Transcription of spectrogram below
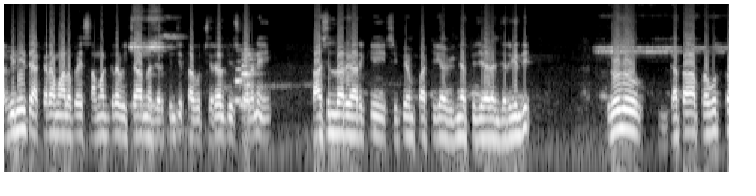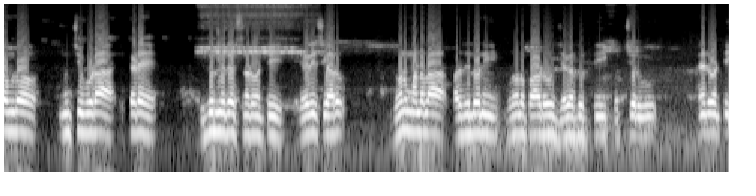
అవినీతి అక్రమాలపై సమగ్ర విచారణ జరిపించి తగు చర్యలు తీసుకోవాలని తహసీల్దార్ గారికి సిపిఎం పార్టీగా విజ్ఞప్తి చేయడం జరిగింది. ఈరోజు గత ప్రభుత్వంలో నుంచి కూడా ఇక్కడే విధులు నిర్వహిస్తున్నటువంటి జగదీష్ గారు జోన్ మండల పరిధిలోని గుణలపాడు జగదుర్తి కొచ్చెరువు అనేటువంటి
